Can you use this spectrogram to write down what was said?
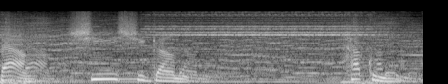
Bang. Shishigami. Hakumen.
